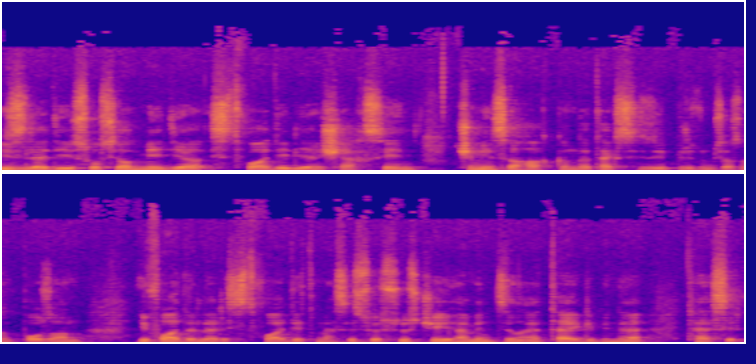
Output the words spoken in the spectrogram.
izlədiyi sosial media istifadə edən şəxsin kiminsə haqqında təqsirsizlik prezumpsiyasını pozan ifadələr istifadə etməsi sözsüz ki, həmin cinayət təqibinə təsir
